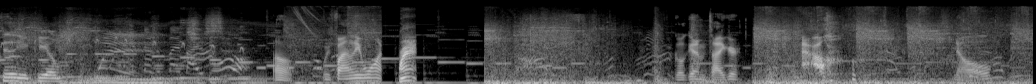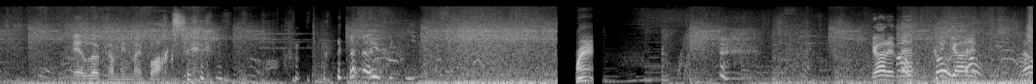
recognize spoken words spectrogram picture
Kill your kill. Oh, we finally won. Go get him, Tiger. Ow. no. Hey, look, I'm in my box. got it, man. Go, you got no, it. No.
